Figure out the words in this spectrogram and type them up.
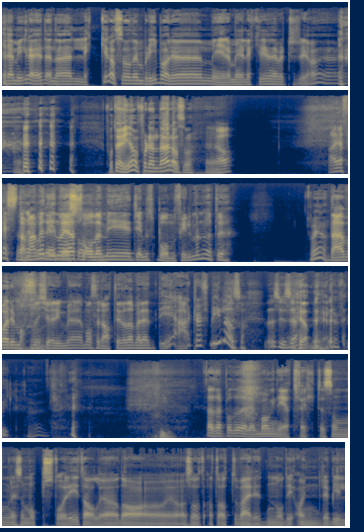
det er mye greier. Den er lekker, altså. Den blir bare mer og mer lekker. Jeg vet, ja, ja. Fått øynene for den der, altså. Ja. ja jeg festa meg med det- de når jeg jeg så dem i James Bond-filmen, vet du. Oh, ja. Der var det masse kjøring med Maseratier, og det er bare Det er tøff bil, altså. Det syns jeg. ja, det er tøff bil. Jeg tenker på det der magnetfeltet som liksom oppstår i Italia da, altså at, at, at verden og de andre bil,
